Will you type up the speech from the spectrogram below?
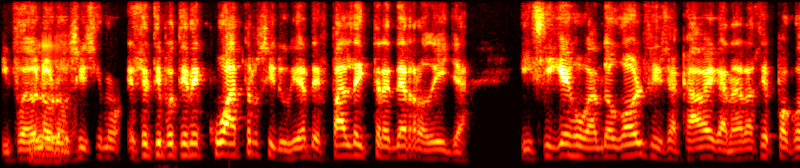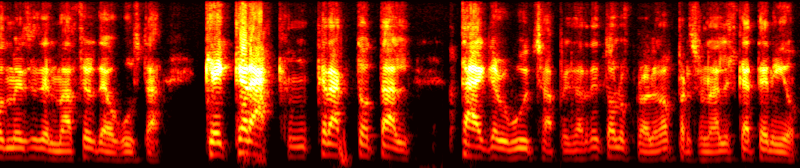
y fue dolorosísimo. Este tipo tiene cuatro cirugías de espalda y tres de rodilla y sigue jugando golf y se acaba de ganar hace pocos meses el Masters de Augusta. ¡Qué crack! Un crack total. Tiger Woods, a pesar de todos los problemas personales que ha tenido.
